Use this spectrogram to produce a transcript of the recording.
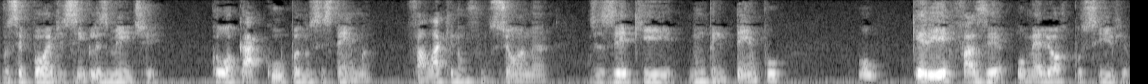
você pode simplesmente colocar a culpa no sistema, falar que não funciona, dizer que não tem tempo, ou querer fazer o melhor possível.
